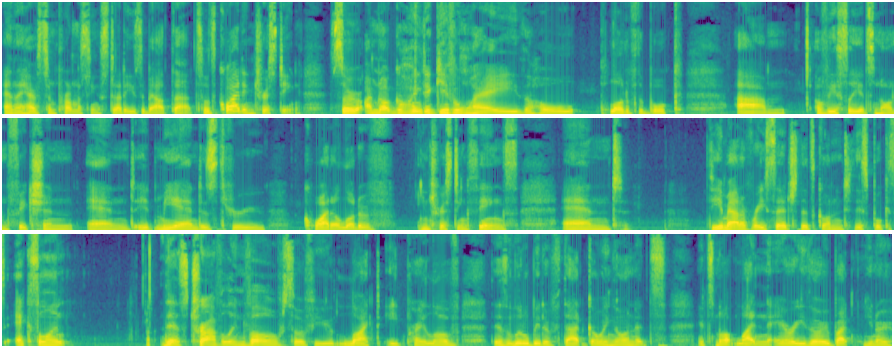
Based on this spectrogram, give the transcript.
and they have some promising studies about that. So it's quite interesting. So I'm not going to give away the whole plot of the book. Um, obviously, it's non-fiction and it meanders through quite a lot of interesting things. And the amount of research that's gone into this book is excellent. There's travel involved, so if you liked Eat, Pray, Love, there's a little bit of that going on. It's it's not light and airy though, but you know,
